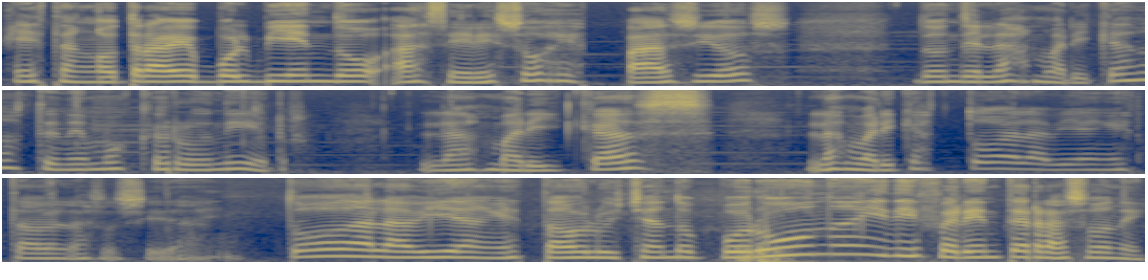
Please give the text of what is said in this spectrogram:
están otra vez volviendo a hacer esos espacios donde las maricas nos tenemos que reunir. Las maricas, las maricas toda la vida han estado en la sociedad. Toda la vida han estado luchando por una y diferentes razones.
